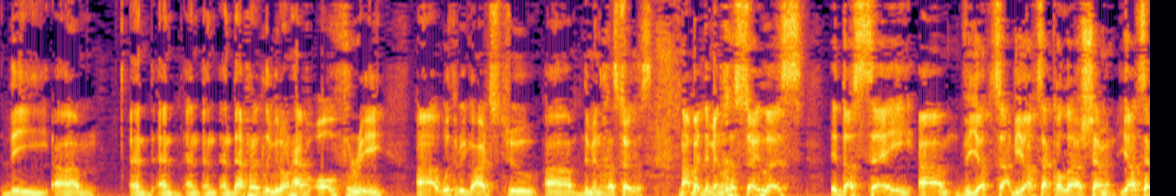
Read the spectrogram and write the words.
the um, and, and, and, and and definitely we don't have all three uh, with regards to um, the minchas soilis. Now, by the minchas soilis, it does say v'yotzak um, shemen. Yotzak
